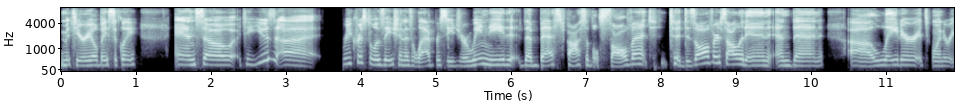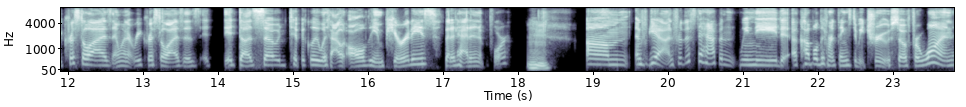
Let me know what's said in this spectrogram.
material, basically. And so to use a recrystallization as a lab procedure, we need the best possible solvent to dissolve our solid in, and then uh, later it's going to recrystallize. And when it recrystallizes, it, it does so typically without all the impurities that it had in it before. Mm-hmm. Um, and yeah, and for this to happen, we need a couple different things to be true. So for one,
